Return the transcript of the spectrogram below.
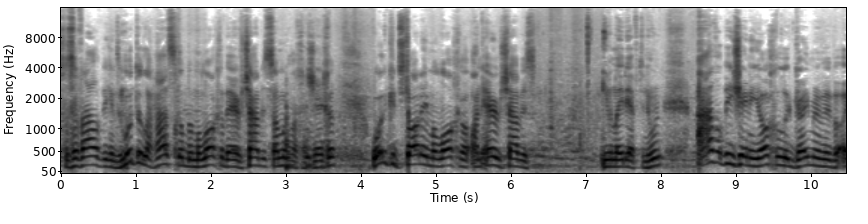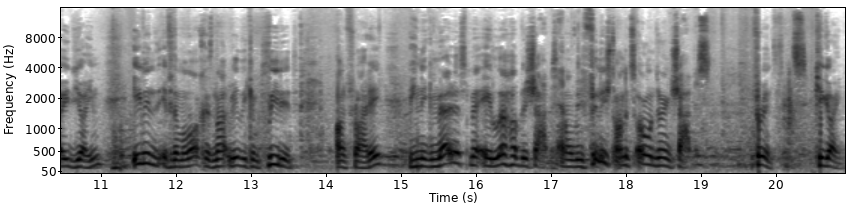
So Safal begins. Mutter lahaschel b'malacha be'erev Shabbos samach lachashecha. One could start a malacha on Erev Shabbos even late afternoon. Even if the malach is not really completed on Friday, and it will be finished on its own during Shabbos. For instance, Kigain.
